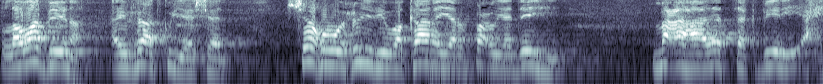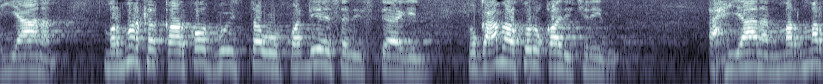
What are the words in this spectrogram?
Labadiina ay raad ku yeesheen. Sheekhu wuxuu yidhi wa kaana yarfacu yadayhi maca haada takbiiri axyaanan marmarka qaarkood buu ista uu fadhiyaysan istaagin. Buu gacmaha kor u qaadi jiray buui axyaanan marmar.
